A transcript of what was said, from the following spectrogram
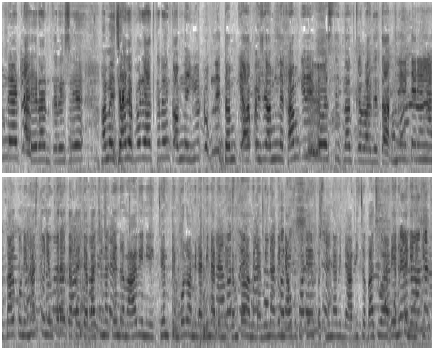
અમને એટલા હેરાન કરે છે. અમે જ્યારે ફરિયાદ કરીએ તો અમને યુટ્યુબની ધમકી આપે છે. અમને કામગીરી વ્યવસ્થિત નથી કરવા દેતા. અમે અત્યારે અહીંયા બાળકોને નાસ્તો ને એવું કરાવતા હતા. ત્યાં બાજુના કેન્દ્રમાં આવીને જેમ તેમ બોલવા માંડ્યા. મીનાબેનને ધમકાવવા માંડ્યા. મીનાબેનને આવું બધું થયું. પછી મીનાબેનને આ બીજો બાજુ આ બેન હતા ને એને કીધું.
